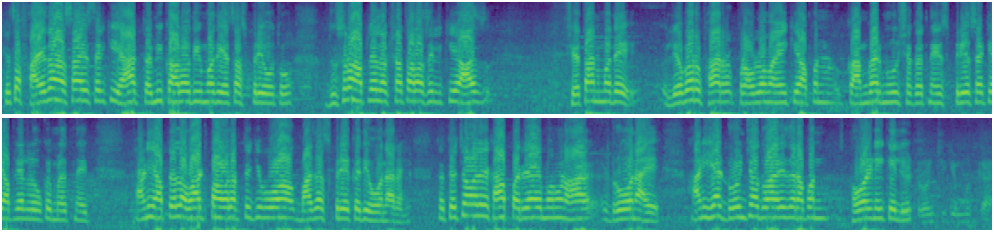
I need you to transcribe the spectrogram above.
ह्याचा फायदा असा आहे सर की ह्या कमी कालावधीमध्ये याचा स्प्रे होतो. दुसरं आपल्या लक्षात आलं असेल की आज शेतांमध्ये लेबर फार प्रॉब्लेम आहे की आपण कामगार मिळू शकत नाही स्प्रेसाठी आपल्याला लोक मिळत नाहीत. आणि आपल्याला वाट पाहावं लागतं की बाबा माझा स्प्रे कधी होणार आहे. तर त्याच्यावर एक हा पर्याय म्हणून हा ड्रोन आहे. आणि ह्या ड्रोनच्याद्वारे जर आपण फवारणी केली ड्रोनची किंमत काय?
